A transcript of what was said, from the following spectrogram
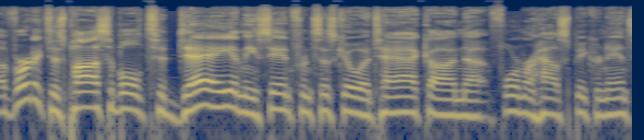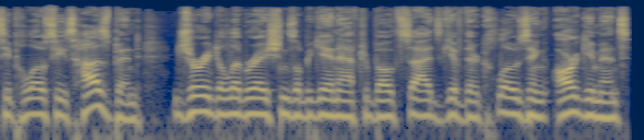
A verdict is possible today in the San Francisco attack on uh, former House Speaker Nancy Pelosi's husband. Jury deliberations will begin after both sides give their closing arguments.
